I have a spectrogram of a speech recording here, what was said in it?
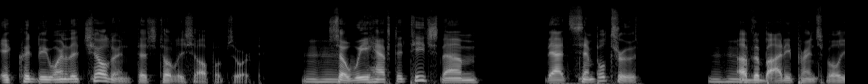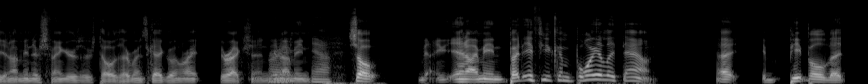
it could be one of the children that's totally self absorbed. Mm-hmm. So we have to teach them that simple truth mm-hmm. of the body principle. You know, I mean, there's fingers, there's toes, everyone's got to go in the right direction. You know, what I mean, yeah. so, you know, I mean, but if you can boil it down, uh, people that,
